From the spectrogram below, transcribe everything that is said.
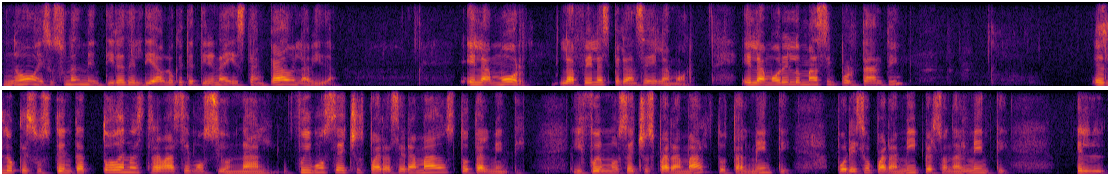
No, eso son unas mentiras del diablo que te tienen ahí estancado en la vida. El amor, la fe, la esperanza y el amor. El amor es lo más importante es lo que sustenta toda nuestra base emocional. Fuimos hechos para ser amados totalmente y fuimos hechos para amar totalmente. Por eso para mí personalmente el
